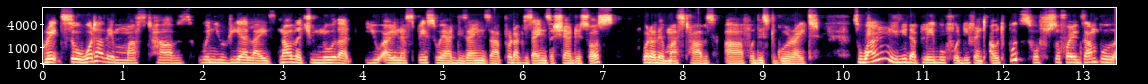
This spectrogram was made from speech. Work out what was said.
Great. So, what are the must haves when you realize now that you know that you are in a space where design is a product design is a shared resource? What are the must haves uh, for this to go right? So, one, you need a playbook for different outputs. So, so for example,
